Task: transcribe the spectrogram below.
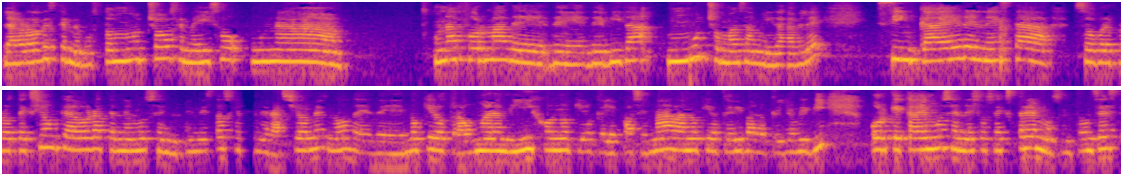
la verdad es que me gustó mucho, se me hizo una, una forma de, de, de vida mucho más amigable sin caer en esta sobreprotección que ahora tenemos en, estas generaciones, ¿no? De, no quiero traumar a mi hijo, no quiero que le pase nada, no quiero que viva lo que yo viví, porque caemos en esos extremos. Entonces,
